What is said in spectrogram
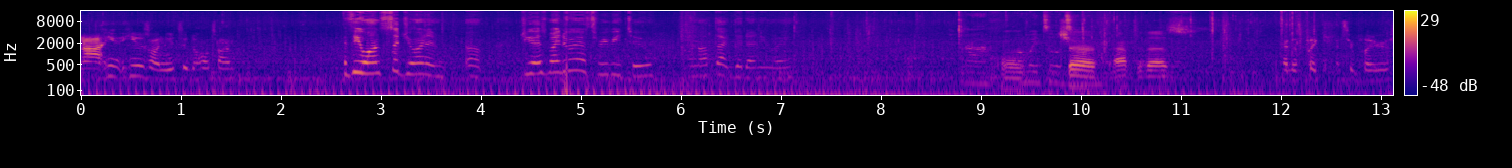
Nah, he, he was on YouTube the whole time. If he wants to join in, um, do you guys mind doing a 3v2? We're not that good anyway. Well, sure, after this. I just play cancer players.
